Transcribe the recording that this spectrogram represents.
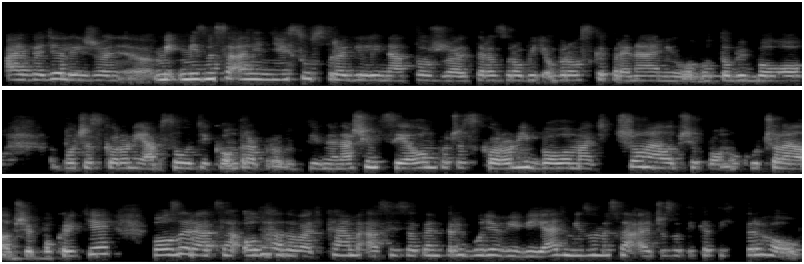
aj vedeli, že my, my sme sa ani nesústredili na to, že teraz robiť obrovské prenájmy, lebo to by bolo počas korony absolútne kontraproduktívne. Našim cieľom počas korony bolo mať čo najlepšiu ponuku, čo najlepšie pokrytie, pozerať sa, odhadovať, kam asi sa ten trh bude vyvíjať. My sme sa aj čo sa týka tých trhov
